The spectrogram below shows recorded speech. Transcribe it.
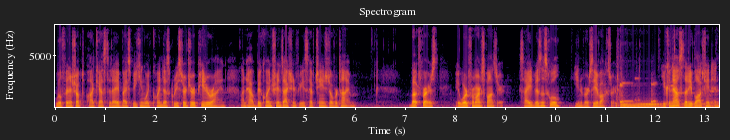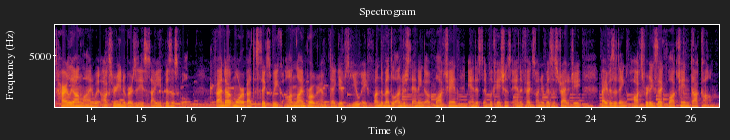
We'll finish up the podcast today by speaking with Coindesk researcher Peter Ryan on how Bitcoin transaction fees have changed over time. But first, a word from our sponsor, Said Business School, University of Oxford. You can now study blockchain entirely online with Oxford University's Said Business School. Find out more about the six week online program that gives you a fundamental understanding of blockchain and its implications and effects on your business strategy by visiting oxfordexecblockchain.com.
